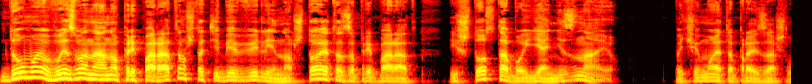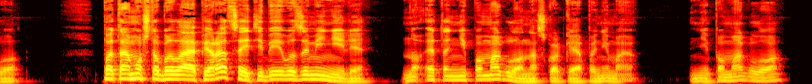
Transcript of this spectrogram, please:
Думаю, вызвано оно препаратом, что тебе ввели. Но что это за препарат и что с тобой, я не знаю. Почему это произошло? Потому что была операция, и тебе его заменили. Но это не помогло, насколько я понимаю. Не помогло.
